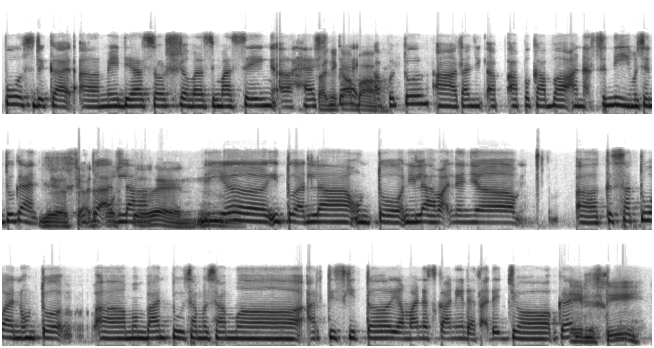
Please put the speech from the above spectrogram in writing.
post dekat uh, media sosial masing-masing uh, hashtag Tanya khabar. apa tu uh, tanya apa, apa khabar anak seni macam tu kan. Ya, yeah, ada poster kan. Hmm. Ya, itu adalah untuk ni lah maknanya uh, kesatuan untuk uh, membantu sama-sama artis kita yang mana sekarang ni dah tak ada job kan. Eh, mesti.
